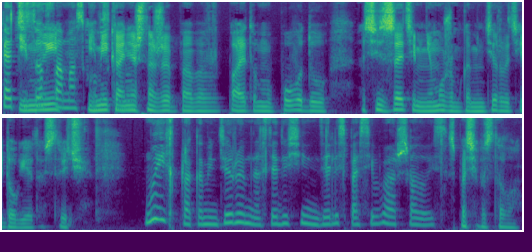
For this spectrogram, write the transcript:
Да, 5 и часов мы, по и мы, конечно же, по, по этому поводу с этим не можем комментировать итоги этой встречи. Мы их прокомментируем на следующей неделе. Спасибо, Аршалуис. Спасибо, Стелла.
